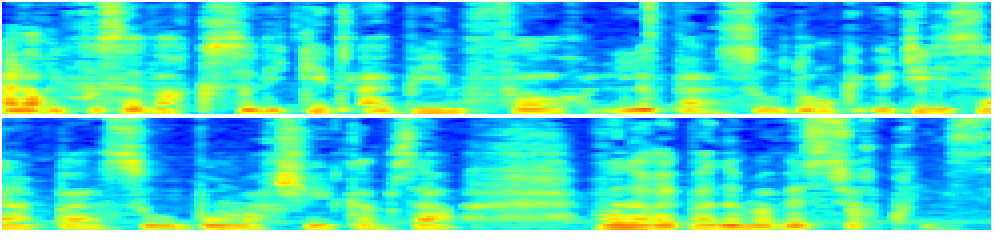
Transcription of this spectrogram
Alors il faut savoir que ce liquide abîme fort le pinceau. Donc utilisez un pinceau bon marché comme ça, vous n'aurez pas de mauvaises surprises.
